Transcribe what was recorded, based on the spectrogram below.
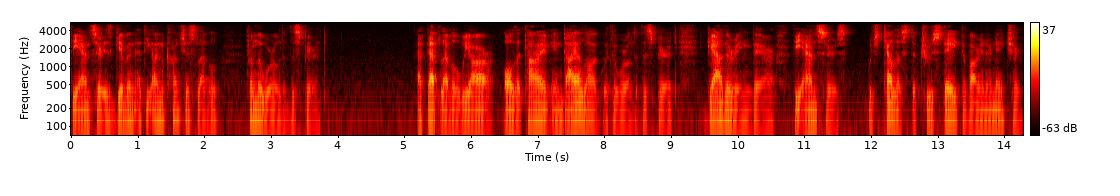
the answer is given at the unconscious level from the world of the spirit. At that level, we are all the time in dialogue with the world of the spirit, gathering there the answers which tell us the true state of our inner nature.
